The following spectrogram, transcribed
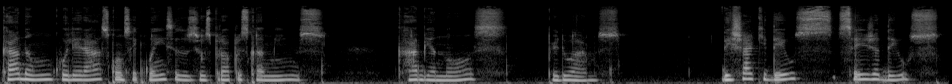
cada um colherá as consequências dos seus próprios caminhos. Cabe a nós perdoarmos. Deixar que Deus seja Deus.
